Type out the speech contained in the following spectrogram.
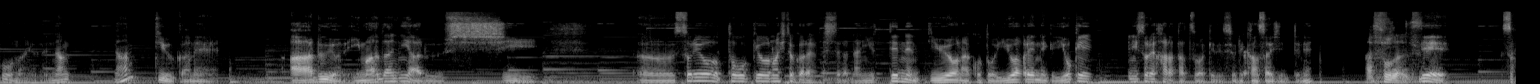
そうなんよね。なん、なんていうかね、あるよね。未だにあるし、うん、それを東京の人からしたら何言ってんねんっていうようなことを言われんねんけど、余計にそれ腹立つわけですよね、関西人ってね。あ、そうなんですね。で、そ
